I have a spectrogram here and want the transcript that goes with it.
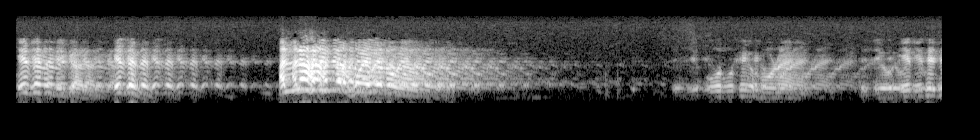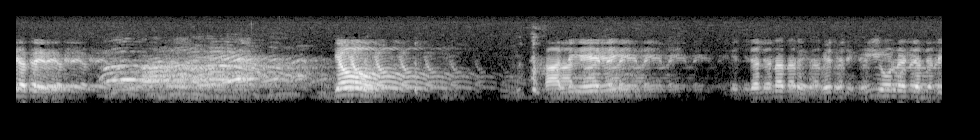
کی گل اللہ خالی یہ نہیں جنت ہی انہیں جنتی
